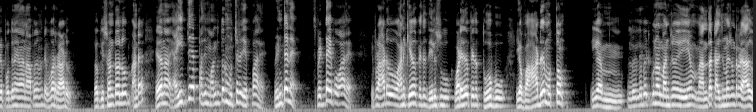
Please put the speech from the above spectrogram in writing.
రేపు పొద్దున ఏదైనా ఆపద ఉంటే ఎవరు రాడు? ఒక గిసొంటోళ్ళు అంటే ఏదైనా అయితే పది మందితో ముచ్చట చెప్పాలి. వెంటనే స్ప్రెడ్ అయిపోవాలి. ఇప్పుడు ఆడు వానికి ఏదో పెద్ద తెలుసు వాడు ఏదో పెద్ద తోపు ఇక వాడే మొత్తం. ఇక లొల్లి పెట్టుకున్న వాళ్ళు మంచిగా ఏం అంతా కలిసిమెలిసి ఉంటారు కాదు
